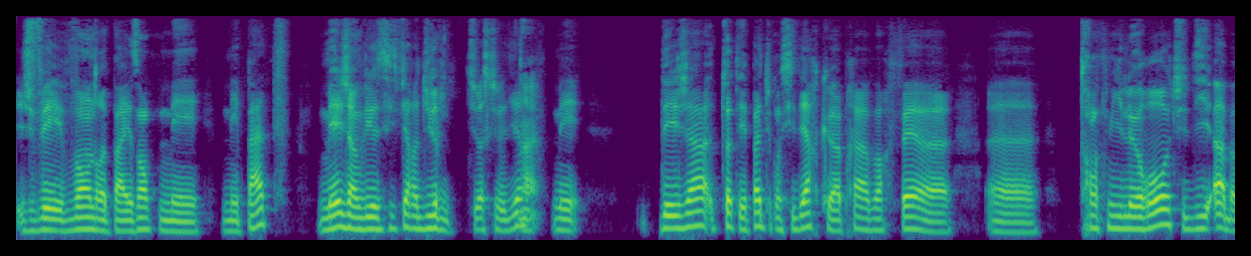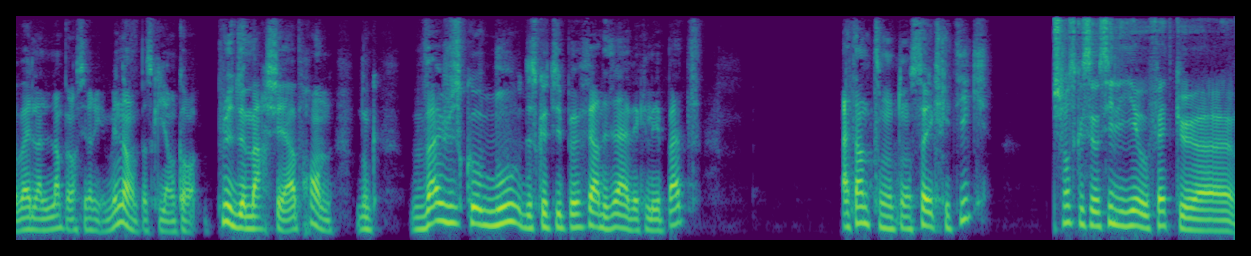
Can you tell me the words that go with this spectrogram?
je vais vendre par exemple mes mes pâtes mais j'ai envie aussi de faire du riz tu vois ce que je veux dire? Ouais. mais déjà toi tes pâtes tu considères qu'après avoir fait euh, euh, 30 000 euros tu te dis ah bah, bah là, là on peut lancer le riz mais non parce qu'il y a encore plus de marché à prendre donc va jusqu'au bout de ce que tu peux faire déjà avec les pâtes atteindre ton, ton seuil critique. Je pense que c'est aussi lié au fait que euh,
